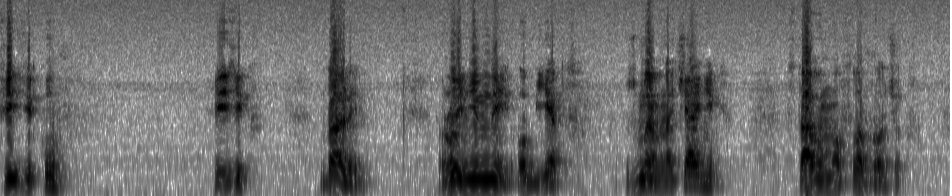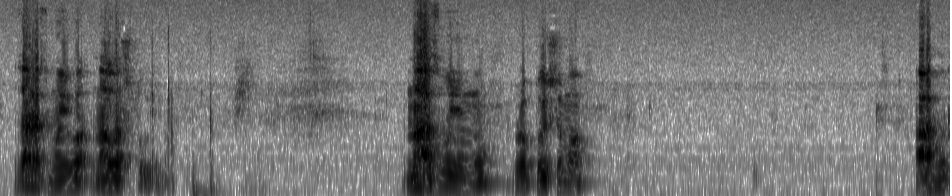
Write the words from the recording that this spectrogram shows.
фізику, фізик, далі руйнівний об'єкт, жмемо на чайник, ставимо флажочок. Зараз ми його налаштуємо. Назву йому пропишемо Agr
